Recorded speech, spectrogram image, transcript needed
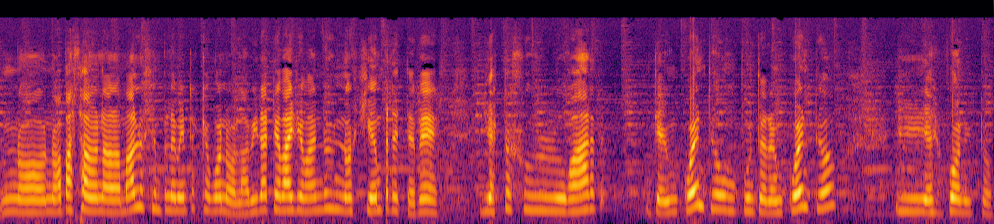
no, no ha pasado nada malo, simplemente es que bueno, la vida te va llevando y no siempre te ves. Y esto es un lugar de encuentro, un punto de encuentro y es bonito.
